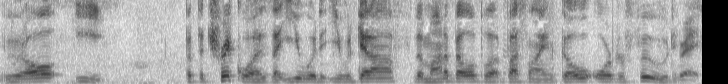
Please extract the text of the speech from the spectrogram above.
we would all eat. But the trick was that you would you would get off the Montebello bl- bus line, go order food, Right.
